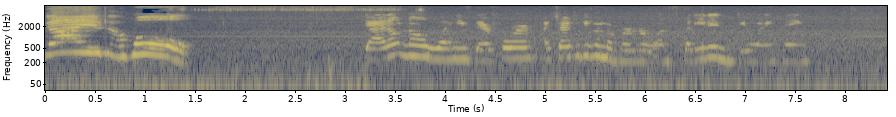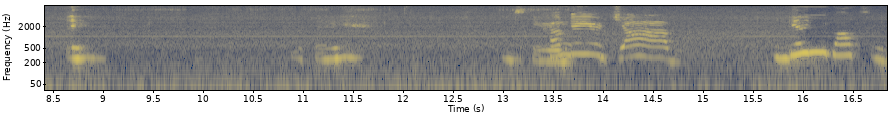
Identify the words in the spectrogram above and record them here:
guy in the hole. Yeah, I don't know what he's there for. I tried to give him a burger once, but he didn't do anything. okay. I'm scared. Come do your job. I'm getting the boxes.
